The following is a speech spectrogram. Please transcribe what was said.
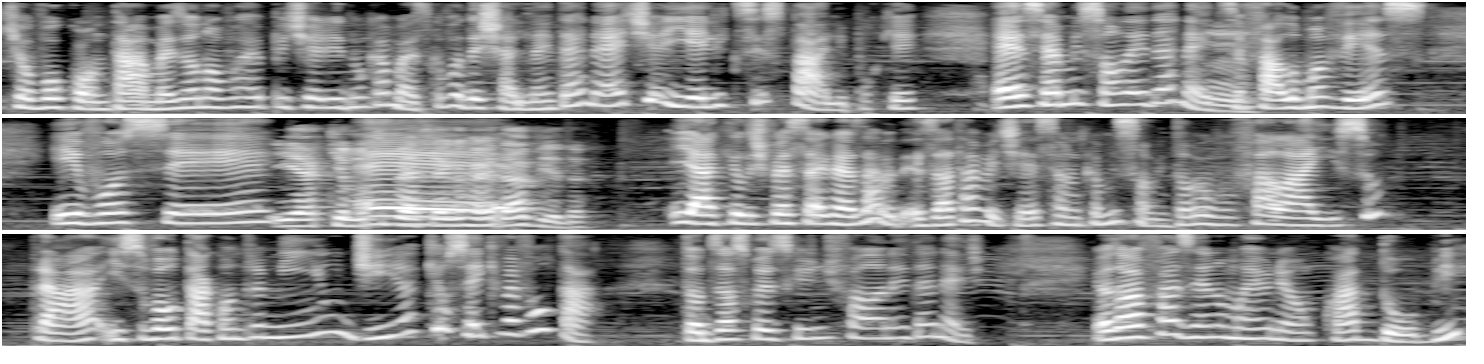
que eu vou contar, mas eu não vou repetir ele nunca mais, porque eu vou deixar ele na internet e aí ele que se espalhe, porque essa é a missão da internet. Hum. Você fala uma vez e você. E aquilo te É. persegue o resto da vida. E aquilo te persegue o resto da vida. Exatamente, essa é a única missão. Então eu vou falar isso pra isso voltar contra mim um dia que eu sei que vai voltar. Todas as coisas que a gente fala na internet. Eu tava fazendo uma reunião com a Adobe.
